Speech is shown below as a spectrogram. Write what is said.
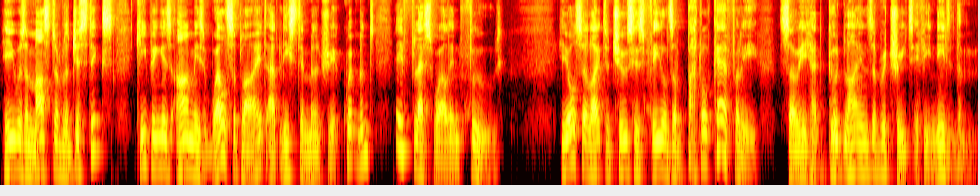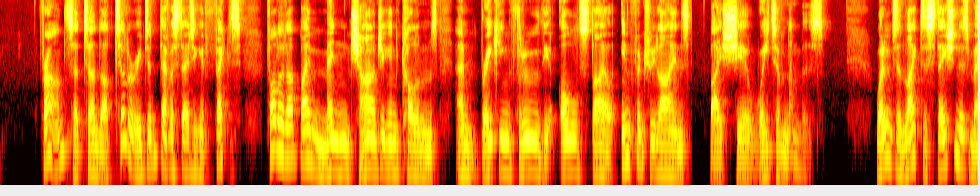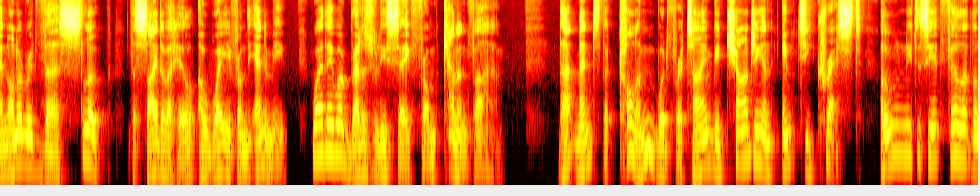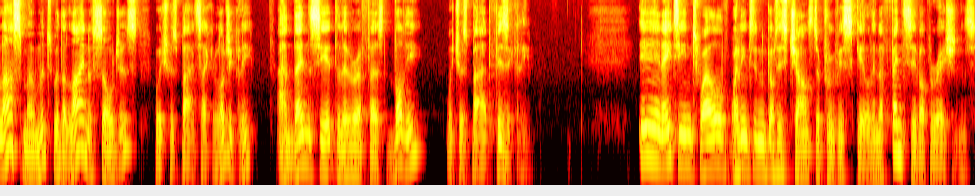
He was a master of logistics, keeping his armies well supplied, at least in military equipment, if less well in food. He also liked to choose his fields of battle carefully, so he had good lines of retreat if he needed them. France had turned artillery to devastating effect followed up by men charging in columns and breaking through the old style infantry lines by sheer weight of numbers. Wellington liked to station his men on a reverse slope, the side of a hill away from the enemy, where they were relatively safe from cannon fire. That meant the column would for a time be charging an empty crest, only to see it fill at the last moment with a line of soldiers, which was bad psychologically, and then see it deliver a first volley, which was bad physically. In 1812, Wellington got his chance to prove his skill in offensive operations.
